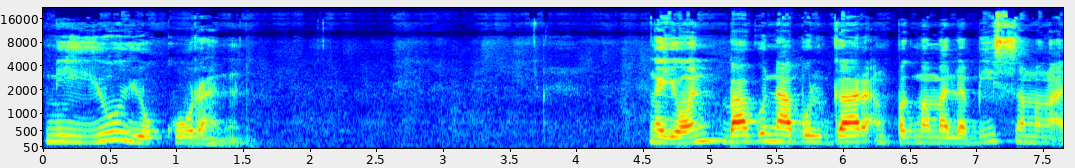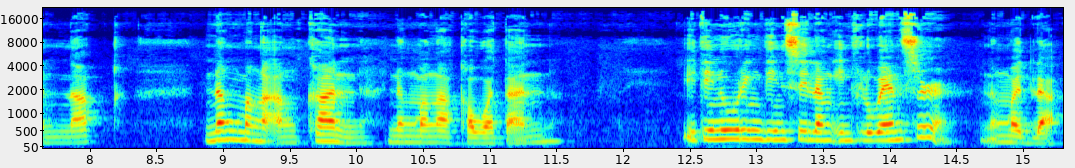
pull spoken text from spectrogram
Niyuyukuran. Ngayon, bago nabulgar ang pagmamalabis ng mga anak ng mga angkan ng mga kawatan, itinuring din silang influencer ng madla.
